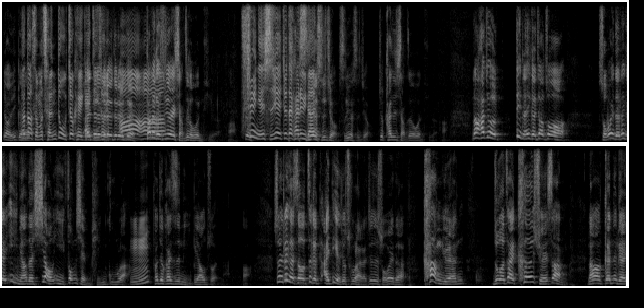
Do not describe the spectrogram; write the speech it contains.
要有一个要到什么程度就可以给紧急授权，对对对对对，他那个时候就在想这个问题了啊，去年十月就在开绿灯，十月十九，十月十九就开始想这个问题了啊。那他就定了一个叫做所谓的那个疫苗的效益风险评估了，嗯，他就开始拟标准了啊，所以那个时候这个 idea 就出来了，就是所谓的抗原如果在科学上，然后跟那个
